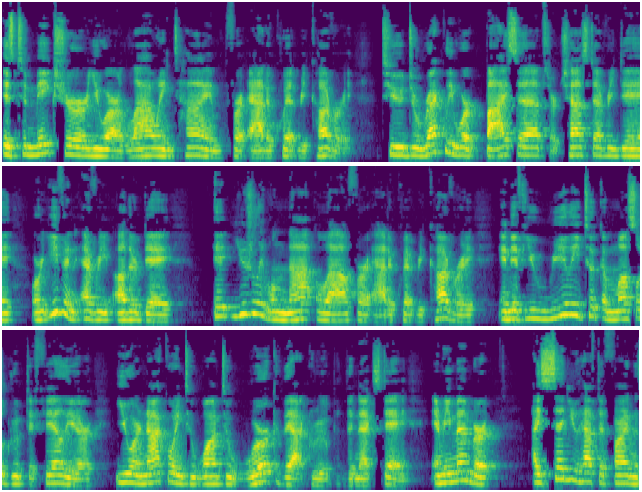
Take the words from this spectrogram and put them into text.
is to make sure you are allowing time for adequate recovery. To directly work biceps or chest every day or even every other day, it usually will not allow for adequate recovery. And if you really took a muscle group to failure, you are not going to want to work that group the next day. And remember, I said you have to find the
